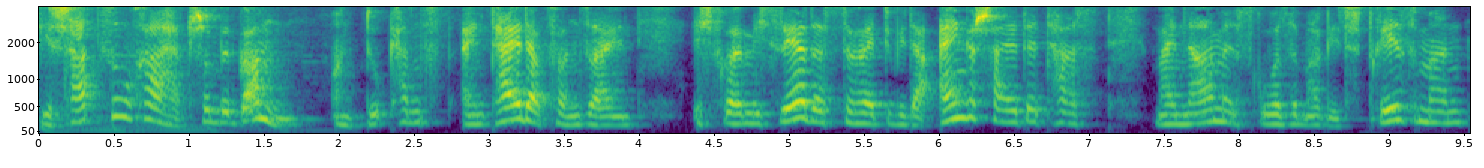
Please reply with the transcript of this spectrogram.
Die Schatzsuche hat schon begonnen und du kannst ein Teil davon sein. Ich freue mich sehr, dass du heute wieder eingeschaltet hast. Mein Name ist Rosemarie Stresemann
